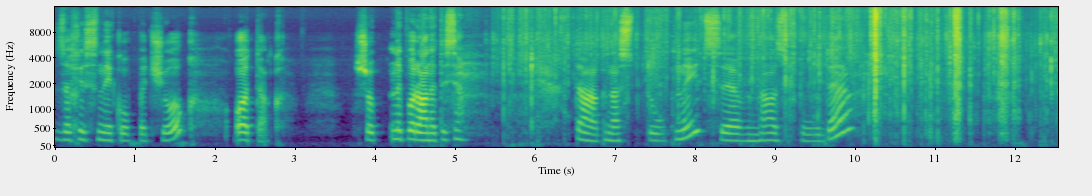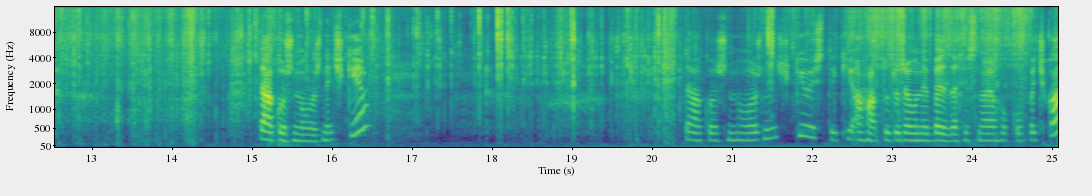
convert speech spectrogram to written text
захисний ковпачок? Отак. Щоб не поранитися. Так, наступний це в нас буде. Також ножнички. Також ножнички ось такі. Ага, тут уже вони без захисного ковпачка.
